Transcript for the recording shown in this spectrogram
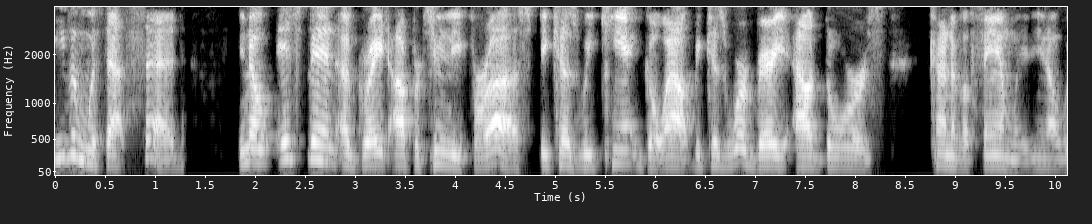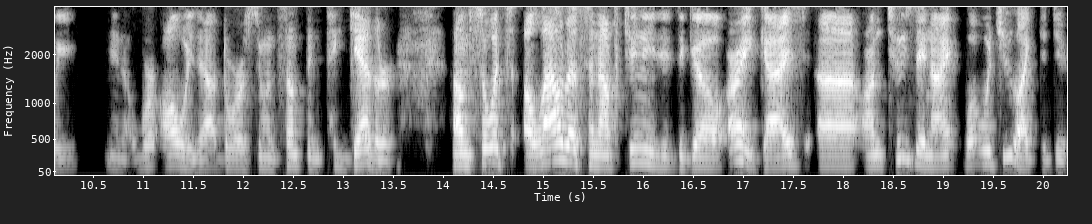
even with that said, you know, it's been a great opportunity for us because we can't go out because we're very outdoors kind of a family. You know, we, you know, we're always outdoors doing something together. Um, so it's allowed us an opportunity to go, all right, guys, uh, on Tuesday night, what would you like to do?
